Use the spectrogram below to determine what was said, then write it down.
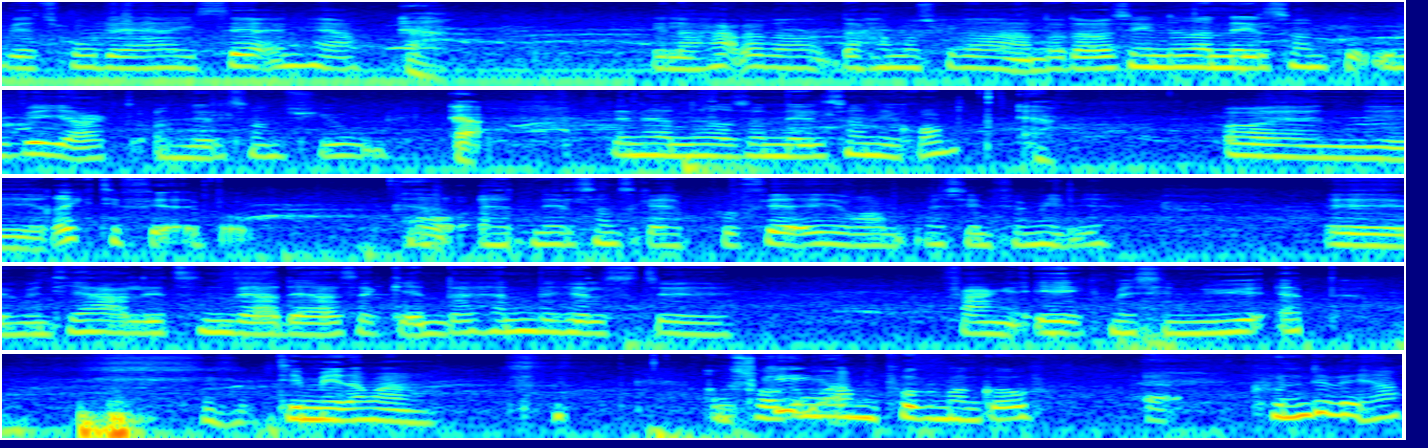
vil jeg tro, det er i serien her. Ja. Eller har der været? Der har måske været andre. Der er også en, der hedder Nelson på ulvejagt og Nelsons jul. Ja. Den her den hedder så Nelson i Rom. Ja. Og en øh, rigtig feriebog, ja. hvor at Nelson skal på ferie i Rom med sin familie. Øh, men de har lidt sådan hver deres agenda. Han vil helst øh, fange æg med sin nye app. det minder mig måske Pokémon. om Pokémon Go. Ja. Kunne det være.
